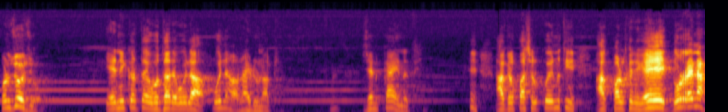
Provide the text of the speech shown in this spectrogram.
પણ જોજો, એની કરતાં વધારે ઓલા ઓલા રાયડું નાખે. જેને કાંઈ નથી. આગળ પાછળ કોઈ નથી. આ પાલખી એ, દૂર રહેના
